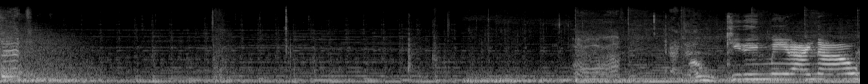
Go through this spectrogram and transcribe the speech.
Shit! Are you kidding me right now?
